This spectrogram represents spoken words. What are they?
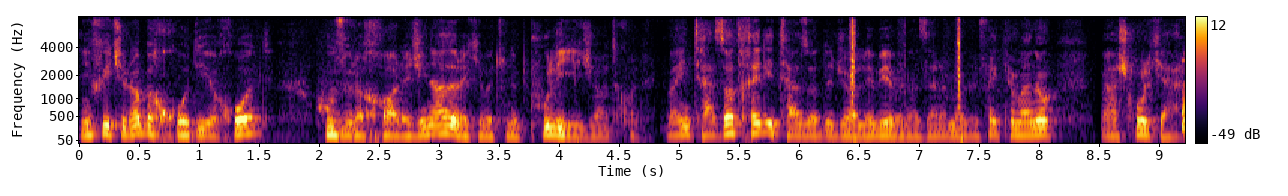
این فیچرها به خودی خود حضور خارجی نداره که بتونه پولی ایجاد کنه. و این تضاد خیلی تضاد جالبیه به نظر من. فکر منو مشغول کرده.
